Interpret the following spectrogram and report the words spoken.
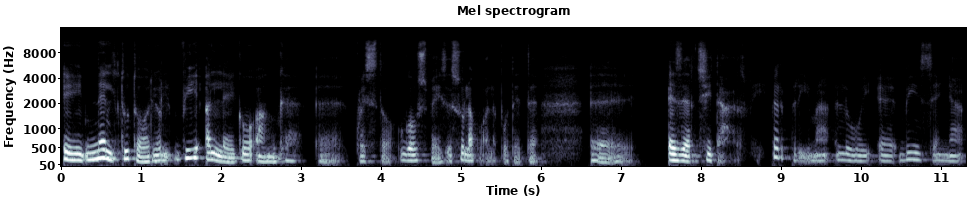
e nel tutorial vi allego anche eh, questo GoSpaces sulla quale potete eh, esercitarvi. Per prima lui eh, vi insegna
